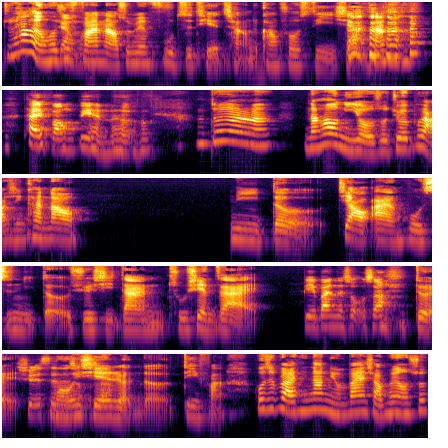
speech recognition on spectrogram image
就是他可能会去翻啊，顺便复制贴墙，就 Ctrl C 一下 太方便了。对啊，然后你有时候就会不小心看到你的。教案或是你的学习单出现在别班的手上，对学生某一些人的地方，或是不然听到你们班的小朋友说：“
